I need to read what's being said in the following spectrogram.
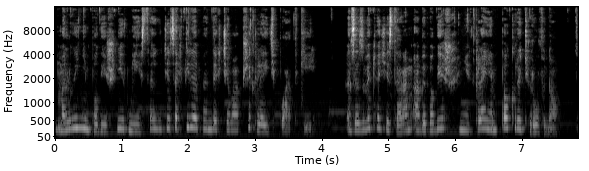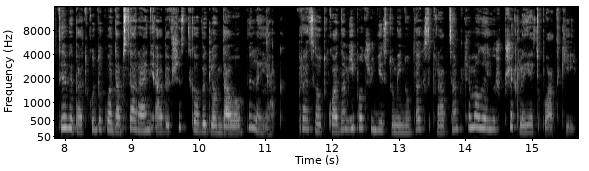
Maluję nim powierzchnię w miejscach, gdzie za chwilę będę chciała przykleić płatki. Zazwyczaj się staram, aby powierzchnię klejem pokryć równo. W tym wypadku dokładam starań, aby wszystko wyglądało byle jak. Pracę odkładam i po 30 minutach sprawdzam, czy mogę już przyklejać płatki.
